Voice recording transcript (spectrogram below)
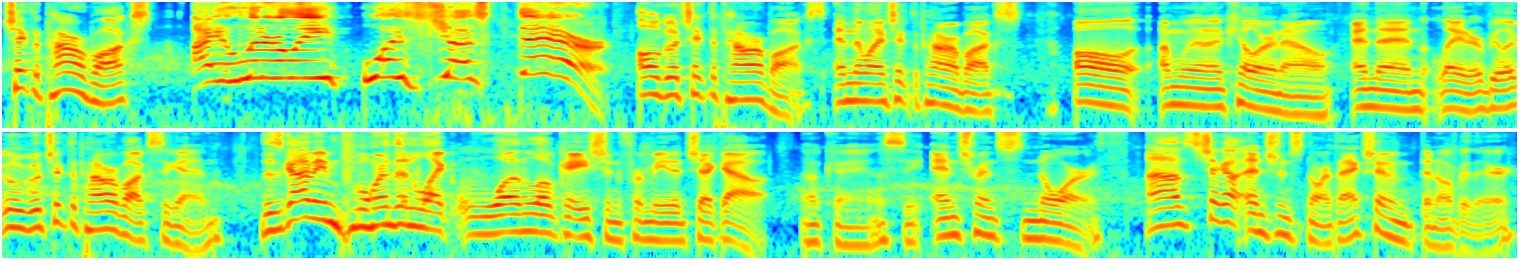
Check the power box. I literally was just there. I'll go check the power box, and then when I check the power box, oh, I'm gonna kill her now, and then later be like, oh, go check the power box again. There's gotta be more than like one location for me to check out. Okay, let's see. Entrance north. Uh, let's check out entrance north. I actually haven't been over there.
